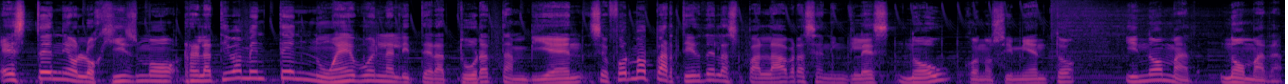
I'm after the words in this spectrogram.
este neologismo, relativamente nuevo en la literatura también, se forma a partir de las palabras en inglés know, conocimiento, y nómada, nómada.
